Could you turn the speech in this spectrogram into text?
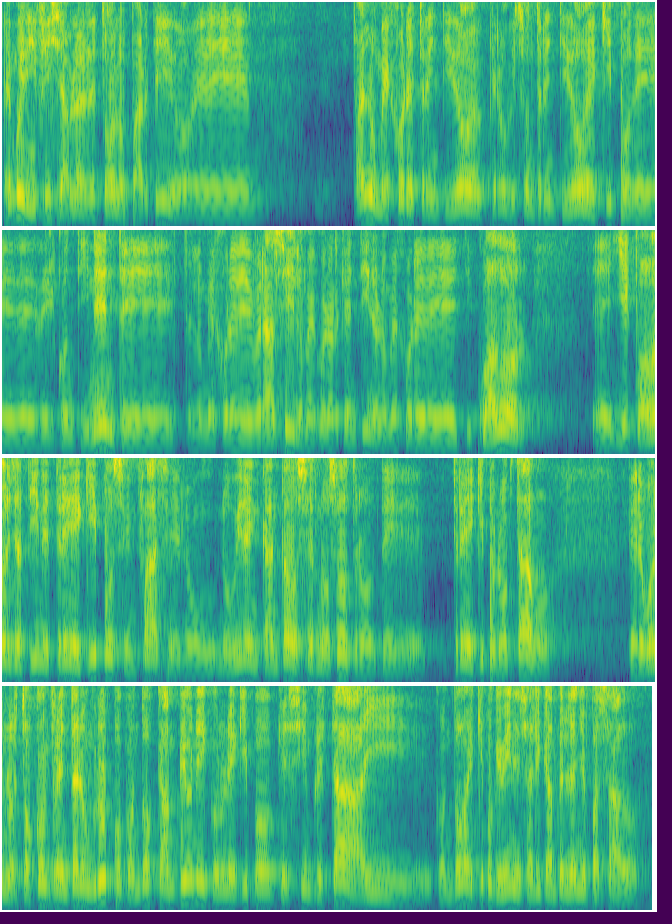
Es muy difícil hablar de todos los partidos. Eh, están los mejores 32, creo que son 32 equipos de, de, del continente, los mejores de Brasil, los mejores de Argentina, los mejores de Ecuador. Eh, y Ecuador ya tiene tres equipos en fase. Nos, hubiera encantado ser nosotros, de, tres equipos en octavo. Pero bueno, nos tocó enfrentar un grupo con dos campeones y con un equipo que siempre está ahí, con dos equipos que vienen a salir campeón el año pasado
